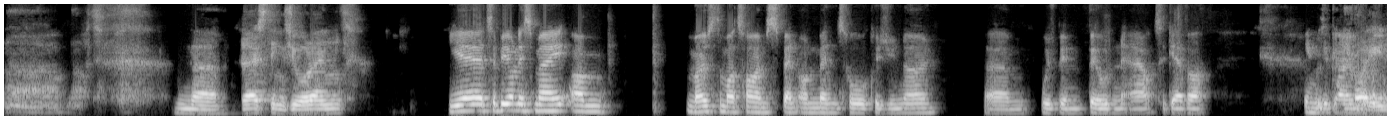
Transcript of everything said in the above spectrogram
No, I'm not. no. There's things your end. Yeah, to be honest, mate, I'm most of my time spent on Mentalk, as you know. Um, we've been building it out together. Things are going.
